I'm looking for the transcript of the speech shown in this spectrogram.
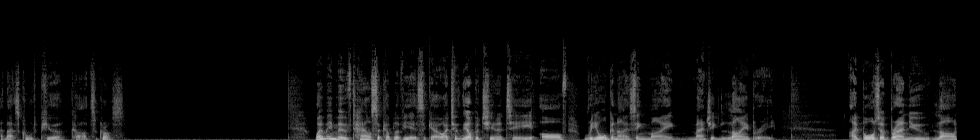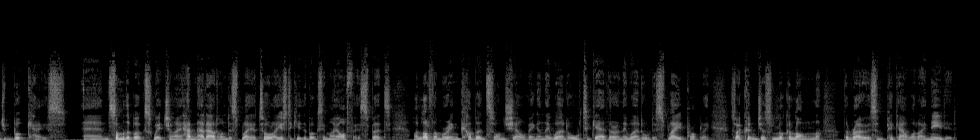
and that's called Pure Cards Across. When we moved house a couple of years ago, I took the opportunity of reorganising my magic library. I bought a brand new large bookcase and some of the books which I hadn't had out on display at all. I used to keep the books in my office, but a lot of them were in cupboards on shelving and they weren't all together and they weren't all displayed properly. So I couldn't just look along the, the rows and pick out what I needed.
